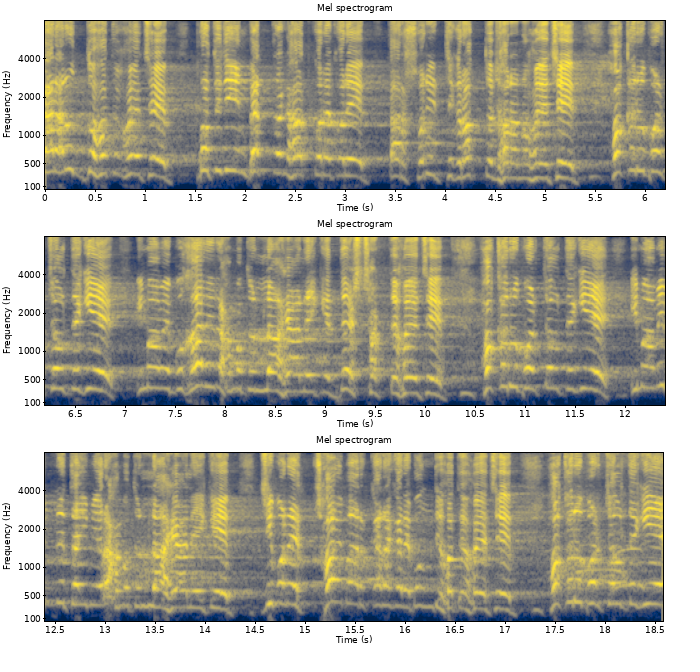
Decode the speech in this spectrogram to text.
কারারুদ্ধ হতে হয়েছে, প্রতিদিন ব্যত্রাঘাত করে করে তার শরীর থেকে রক্ত ঝরানো হয়েছে। হকের উপর চলতে গিয়ে ইমামে বুখারি রহমতুল্লাহ আলাইকে দেশ ছাড়তে হয়েছে। হকের উপর চলতে গিয়ে ইমাম ইবনে তাইমিয়া রহমতুল্লাহ আলাইকে জীবনে ছয়বার কারাগারে বন্দী হতে হয়েছে। হকের উপর চলতে গিয়ে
